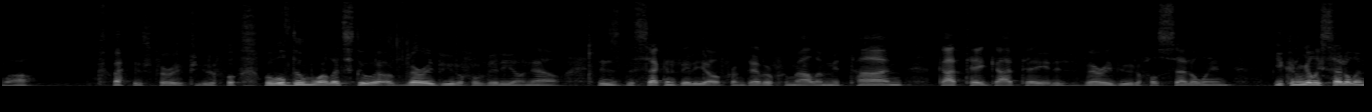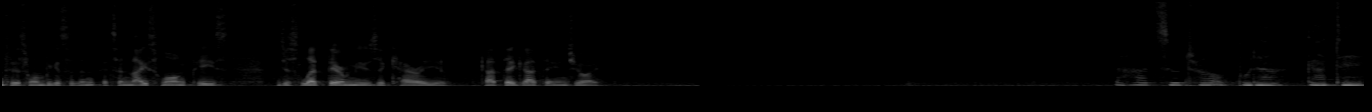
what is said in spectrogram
Wow. That is very beautiful. Well, we'll do more. Let's do a, a very beautiful video now. This is the second video from Deva Primala Miten, Gate Gate. It is very beautiful. Settle in. You can really settle into this one because it's a, it's a nice long piece. Just let their music carry you. Gate, gate, enjoy. The Heart Sutra of Buddha, Gate,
